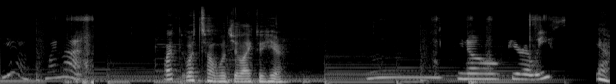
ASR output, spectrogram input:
Yeah. Why not? What what song would you like to hear? Mm, you know, Für Elise. Yeah.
